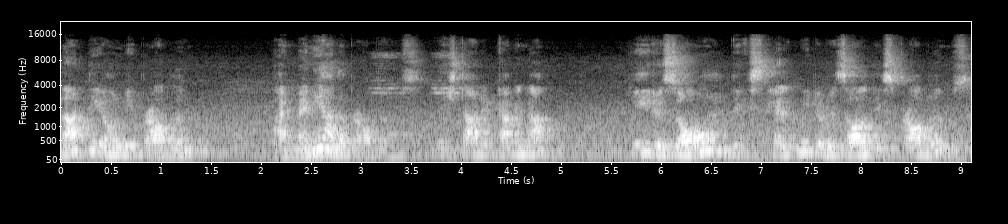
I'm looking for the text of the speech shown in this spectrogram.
not the only problem. I had many other problems. They started coming up. He resolved these, helped me to resolve these problems.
